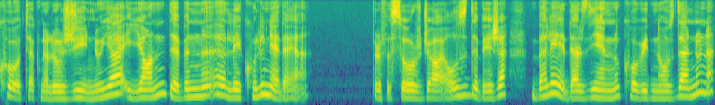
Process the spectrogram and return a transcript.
که تکنولوژی نویا یان دبن لیکولینه ده پروفسور جایلز دبیجه بله در زین کووید 19 نونه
